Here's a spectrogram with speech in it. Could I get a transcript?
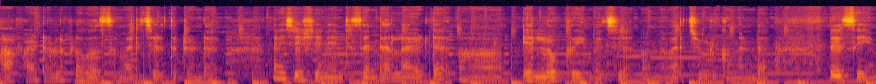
ഹാഫായിട്ടുള്ള ഫ്ലവേഴ്സും വരച്ചെടുത്തിട്ടുണ്ട്. അതിനുശേഷം ഇനി എന്റെ സെന്ററിലായിട്ട് യെല്ലോ ക്രീം വെച്ച് ഒന്ന് വരച്ചു കൊടുക്കുന്നുണ്ട്. ഇത് സെയിം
